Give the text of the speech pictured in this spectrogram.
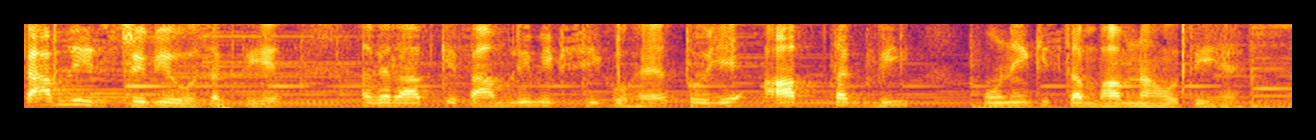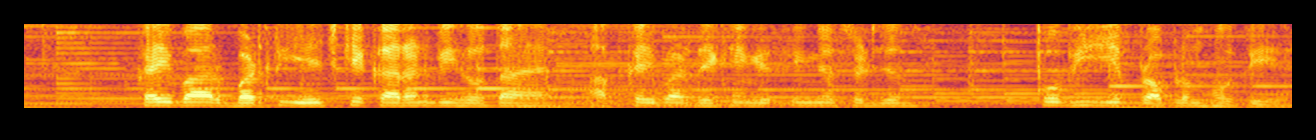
फैमिली हिस्ट्री भी हो सकती है। अगर आपकी फैमिली में किसी को है तो ये आप तक भी होने की संभावना होती है। कई बार बढ़ती एज के कारण भी होता है। आप कई बार देखेंगे सीनियर सिटीजन्स को भी ये प्रॉब्लम होती है।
